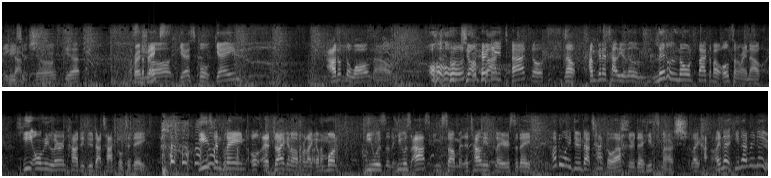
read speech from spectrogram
Big Decent damage. chunk, yep. What's Pressure, mix? yes, for game. Out of the wall now. Oh, jump back. tackle. Now, I'm going to tell you a little, little known fact about Ulsan right now. He only learned how to do that tackle today. He's been playing uh, Dragunov for like a month. He was he was asking some Italian players today, how do I do that tackle after the heat smash? Like I he never knew.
